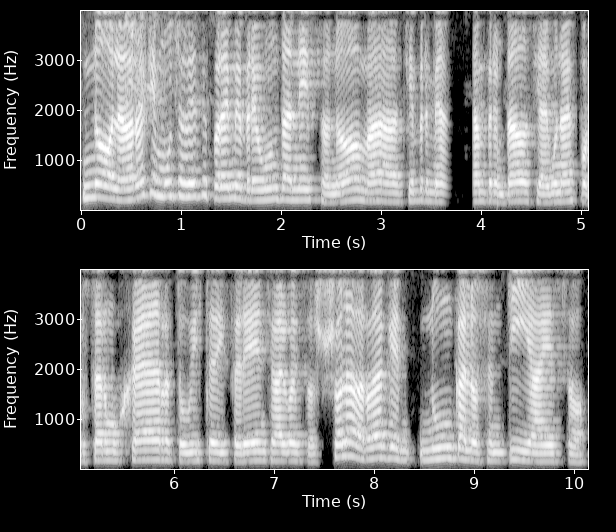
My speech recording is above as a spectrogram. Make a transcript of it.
No, la verdad que muchas veces por ahí me preguntan eso, ¿no? Más, siempre me han preguntado si alguna vez por ser mujer tuviste diferencia o algo de eso. Yo la verdad que nunca lo sentía eso.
